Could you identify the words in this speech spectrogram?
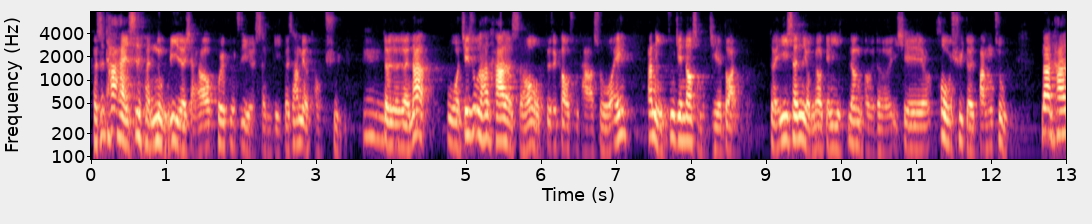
可是他还是很努力的想要恢复自己的身体，可是他没有头绪。嗯，对对对。那我接触到他的时候，我就是告诉他说：“哎，那你复健到什么阶段了？对，医生有没有给你任何的一些后续的帮助？”那他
